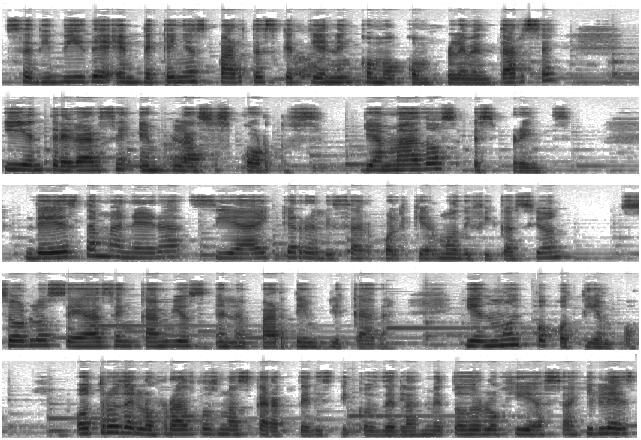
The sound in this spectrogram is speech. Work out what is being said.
se divide en pequeñas partes que tienen como complementarse y entregarse en plazos cortos, llamados sprints. De esta manera, si hay que realizar cualquier modificación, solo se hacen cambios en la parte implicada y en muy poco tiempo. Otro de los rasgos más característicos de las metodologías ágiles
